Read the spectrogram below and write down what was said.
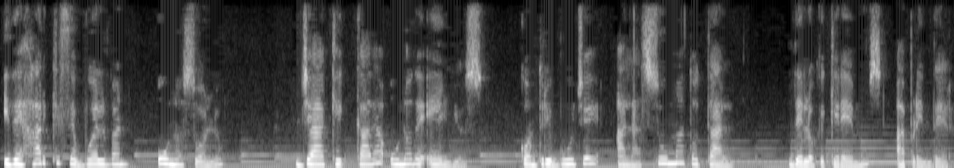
y dejar que se vuelvan uno solo ya que cada uno de ellos contribuye a la suma total de lo que queremos aprender.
